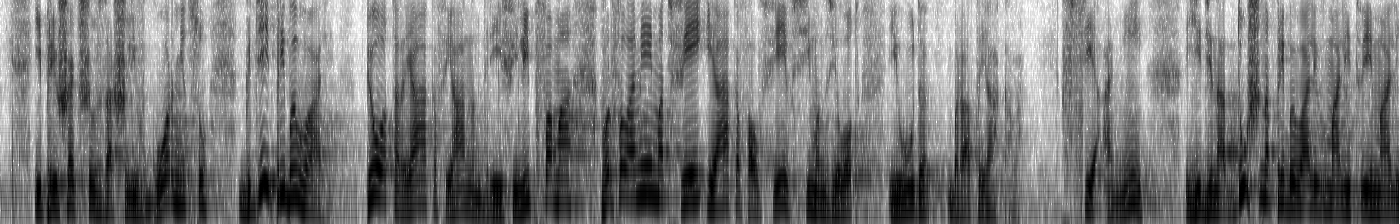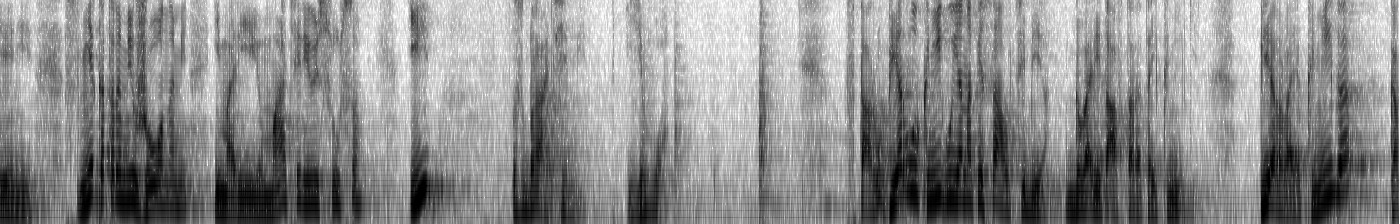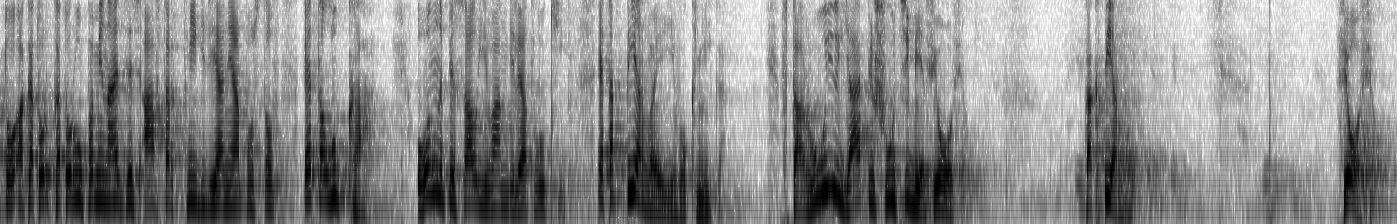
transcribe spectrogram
и, пришедшие, взошли в горницу, где и пребывали – Петр, Иаков, Иоанн, Андрей, Филипп, Фома, Варфоломей, Матфей, Иаков, Алфеев, Симон, Зелот, Иуда, брат Иакова. Все они единодушно пребывали в молитве и молении с некоторыми женами и Марией, матерью Иисуса, и с братьями Его. Вторую, первую книгу я написал тебе, говорит автор этой книги. Первая книга, о которой, которую упоминает здесь автор книги «Деяния апостолов», это Лука. Он написал Евангелие от Луки. Это первая его книга. Вторую я пишу тебе, Феофил, как первую. Феофил,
